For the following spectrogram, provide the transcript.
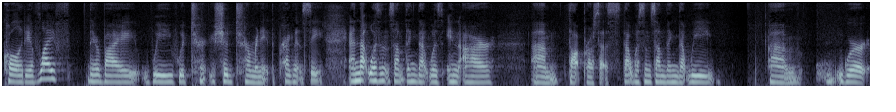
quality of life thereby we would ter- should terminate the pregnancy. And that wasn't something that was in our um, thought process. That wasn't something that we um, were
